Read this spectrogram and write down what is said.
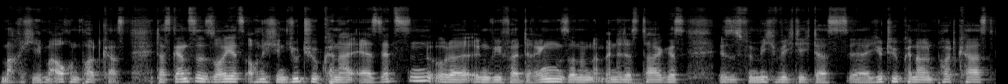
mache ich eben auch einen Podcast. Das Ganze soll jetzt auch nicht den YouTube-Kanal ersetzen oder irgendwie verdrängen, sondern am Ende des Tages ist es für mich wichtig, dass äh, YouTube-Kanal und Podcast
